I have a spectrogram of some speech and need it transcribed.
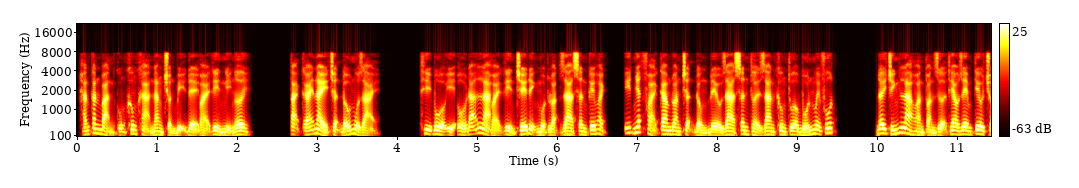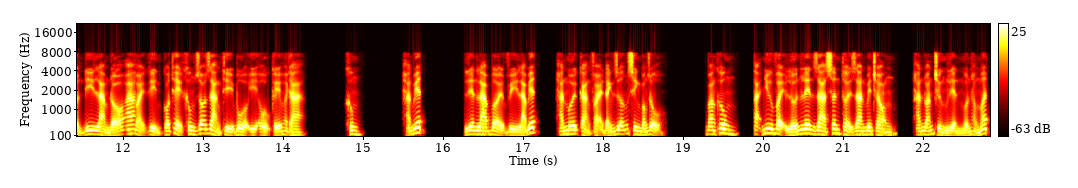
hắn căn bản cũng không khả năng chuẩn bị để vải gìn nghỉ ngơi. Tại cái này trận đấu mùa giải thì bộ ý ổ đã là vải gìn chế định một loạt ra sân kế hoạch, ít nhất phải cam đoan trận đồng đều ra sân thời gian không thua 40 phút. Đây chính là hoàn toàn dựa theo game tiêu chuẩn đi làm đó, a vải gìn có thể không rõ ràng thì bộ ý ổ kế hoạch ra. không. Hắn biết. Liên là bởi vì là biết, hắn mới càng phải đánh dưỡng sinh bóng rổ. Bằng không, tại như vậy lớn lên ra sân thời gian bên trong, hắn đoán chừng liền muốn hỏng mất.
